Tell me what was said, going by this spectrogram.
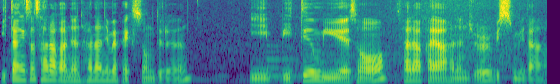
이 땅에서 살아가는 하나님의 백성들은 이 믿음 위에서 살아가야 하는 줄 믿습니다.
